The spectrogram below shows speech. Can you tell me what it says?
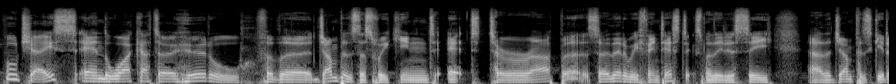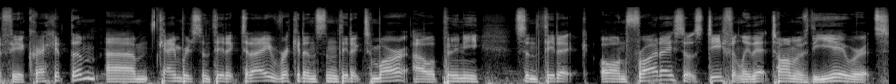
steeplechase and the Waikato hurdle for the jumpers this weekend at Te Rapa. So that'll be fantastic, Smithy, to see uh, the jumpers get a fair crack at them. Um, Cambridge Synthetic today, Riccarton Synthetic tomorrow, Awapuni Synthetic on Friday. So it's definitely that time of the year where it's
